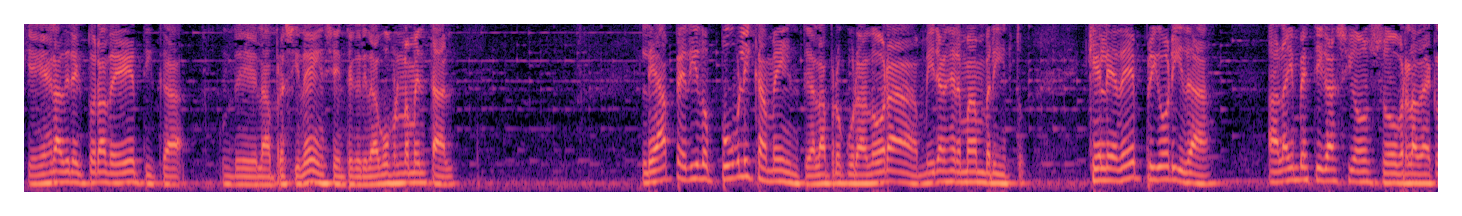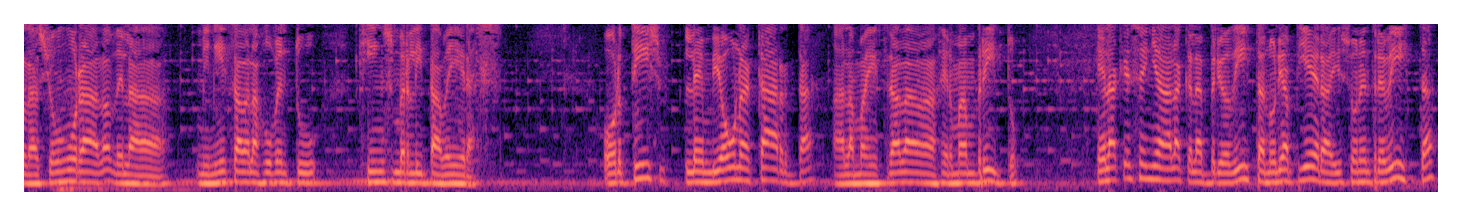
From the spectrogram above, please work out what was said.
quien es la directora de ética de la presidencia, integridad gubernamental, le ha pedido públicamente a la procuradora Miriam Germán Brito que le dé prioridad a la investigación sobre la declaración jurada de la ministra de la Juventud, Kingsmerly Taveras. Ortiz le envió una carta a la magistrada Germán Brito en la que señala que la periodista Nuria Piera hizo una entrevista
